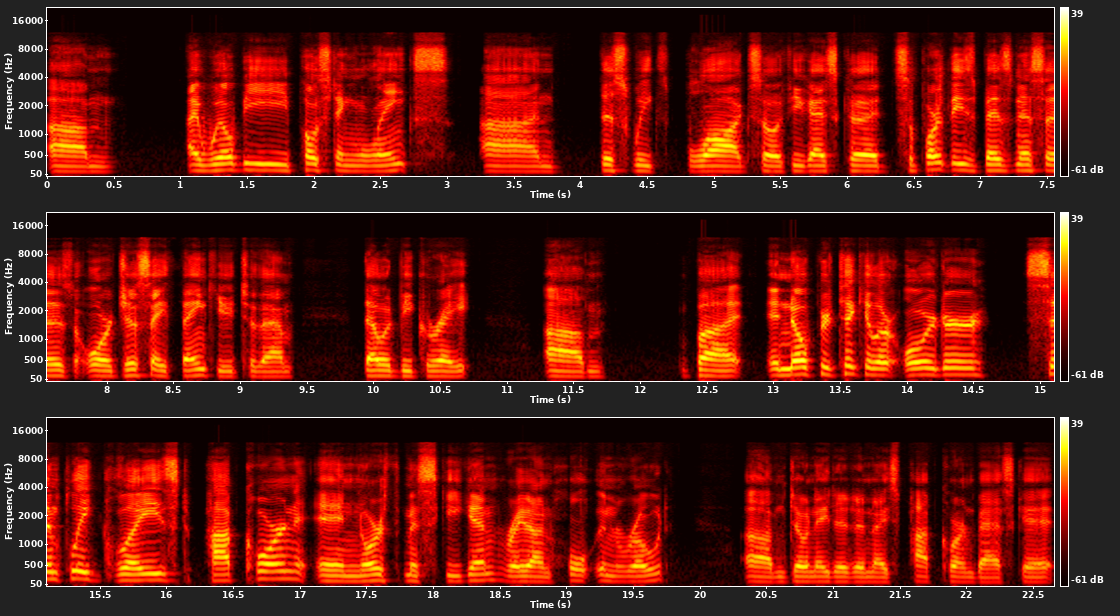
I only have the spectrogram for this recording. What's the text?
Um, I will be posting links on this week's blog. So if you guys could support these businesses or just say thank you to them, that would be great. Um, but in no particular order, simply glazed popcorn in North Muskegon, right on Holton Road, um, donated a nice popcorn basket.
